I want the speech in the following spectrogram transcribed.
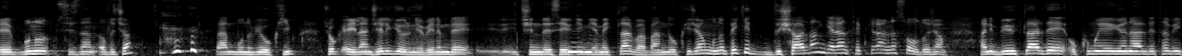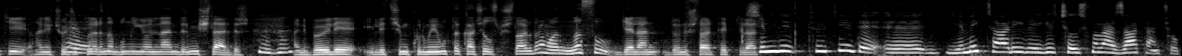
e, bunu sizden alacağım. Ben bunu bir okuyayım. Çok eğlenceli görünüyor. Benim de içinde sevdiğim yemekler var. Ben de okuyacağım bunu. Peki dışarıdan gelen tepkiler nasıl oldu hocam? Hani büyükler de okumaya yöneldi. Tabii ki hani çocuklarına bunu yönlendirmişlerdir. Hani böyle iletişim kurmaya mutlaka çalışmışlardır ama nasıl gelen dönüşler, tepkiler? Şimdi Türkiye'de e, yemek tarihiyle ilgili çalışmalar zaten çok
